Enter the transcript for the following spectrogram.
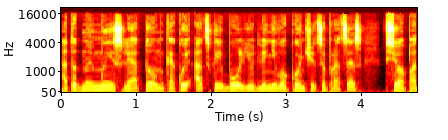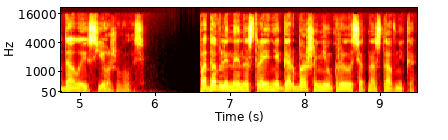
от одной мысли о том, какой адской болью для него кончится процесс, все опадало и съеживалось. Подавленное настроение Горбаша не укрылось от наставника.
